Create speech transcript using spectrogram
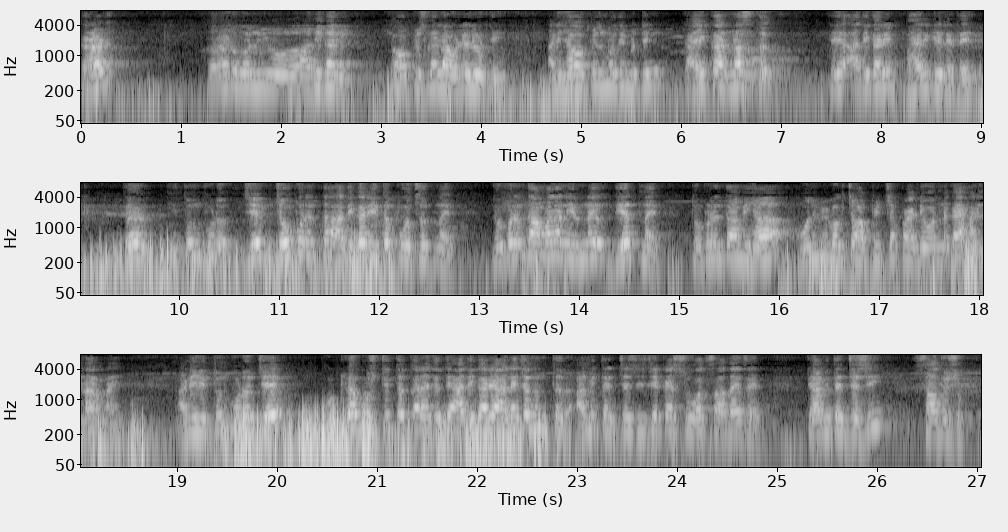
कराड कराड वन अधिकारी ऑफिसला लावलेली होती. आणि ह्या ऑफिसमध्ये मिटिंग काही कारणास्तव ते अधिकारी बाहेर गेले ते. तर इथून पुढं जे जोपर्यंत अधिकारी इथं पोहोचत नाहीत जोपर्यंत आम्हाला निर्णय देत नाहीत तोपर्यंत आम्ही ह्या वन विभागच्या ऑफिसच्या पायडीवरनं काय हलणार नाही. आणि इथून पुढं जे कुठल्या गोष्टी तर करायचं ते अधिकारी आल्याच्यानंतर आम्ही त्यांच्याशी जे काही संवाद साधायचे आहेत ते आम्ही त्यांच्याशी साधू शकतो.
